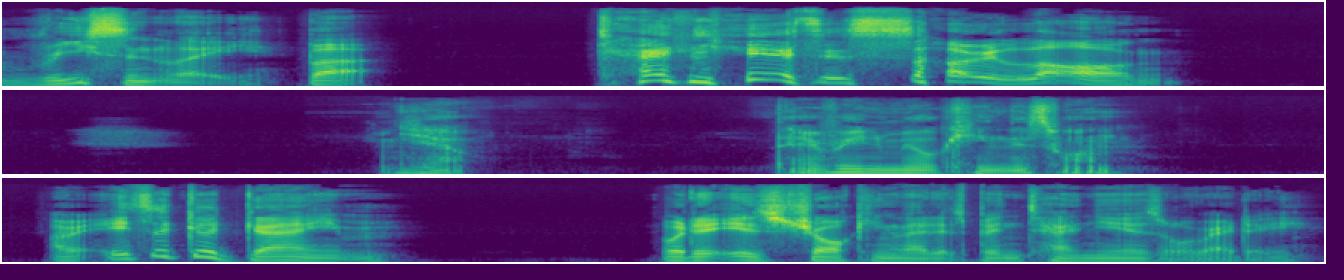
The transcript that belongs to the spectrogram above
recently, but ten years is so long. Yeah. They're really milking this one. I mean, it's a good game, but it is shocking that it's been 10 years already.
